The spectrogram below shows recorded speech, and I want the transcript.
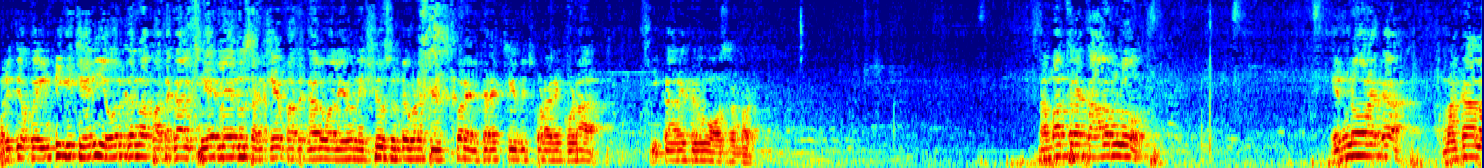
ప్రతి ఒక్క ఇంటికి చేరి ఎవరికన్నా పథకాలు చేరలేదు సంక్షేమ పథకాలు వాళ్ళు ఏమైనా ఇష్యూస్ ఉంటే కూడా తీసుకొని కరెక్ట్ చేయించుకోవడానికి కూడా ఈ కార్యక్రమం అవసరం పడుతుంది సంవత్సర కాలంలో ఎన్నో రక రకాల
